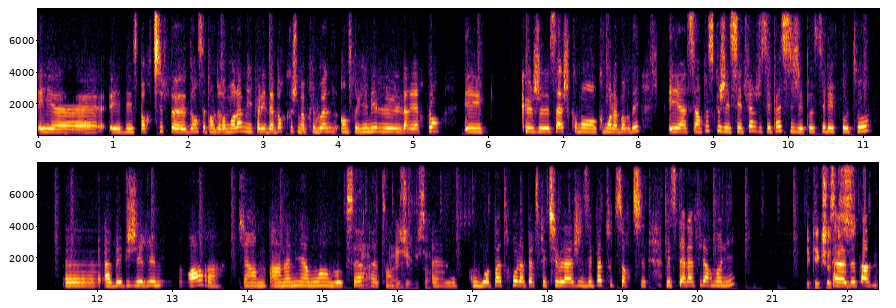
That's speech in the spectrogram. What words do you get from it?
et, euh, et des sportifs dans cet environnement-là, mais il fallait d'abord que je m'apprivoise entre guillemets le- l'arrière-plan et que je sache comment comment l'aborder. Et euh, c'est un peu ce que j'ai essayé de faire. Je sais pas si j'ai posté les photos. euh, avec Jérémy Noir, qui est un, un ami à moi, un boxeur. Ouais, Attends, ouais, j'ai vu ça. euh, on voit pas trop la perspective là, je les ai pas toutes sorties, mais c'était à la Philharmonie C'est quelque chose euh, de Paris.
